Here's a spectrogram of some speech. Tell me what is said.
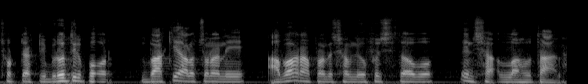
ছোট্ট একটি বিরতির পর বাকি আলোচনা নিয়ে আবার আপনাদের সামনে উপস্থিত হব ইনশা আল্লাহ তালা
